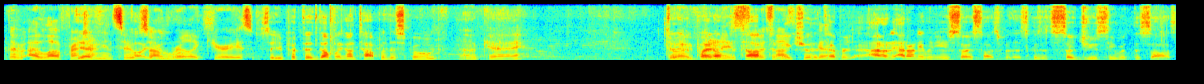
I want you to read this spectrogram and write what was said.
the, I love French Yeah. onion soup, Oh, so I'm really this. curious. So you put the dumpling on top of the spoon. Okay. Do and I you put bite off the top to sauce? make sure the Okay. temperature. I don't. I don't even use soy sauce for this because it's so juicy with the sauce,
